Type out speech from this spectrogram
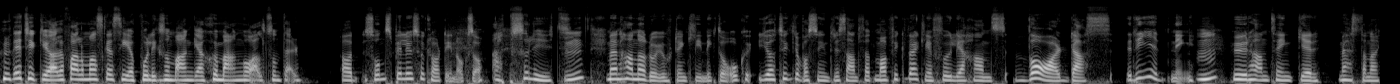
det tycker jag i alla fall om man ska se på liksom engagemang och allt sånt där. Ja, sånt spelar ju såklart in också. Absolut. Mm. Men han har då gjort en klinik då och jag tyckte det var så intressant för att man fick verkligen följa hans vardagsridning. Mm. Hur han tänker med hästarna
